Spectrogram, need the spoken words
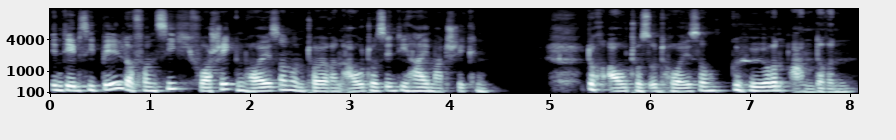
indem sie Bilder von sich vor schicken Häusern und teuren Autos in die Heimat schicken. Doch Autos und Häuser gehören anderen.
